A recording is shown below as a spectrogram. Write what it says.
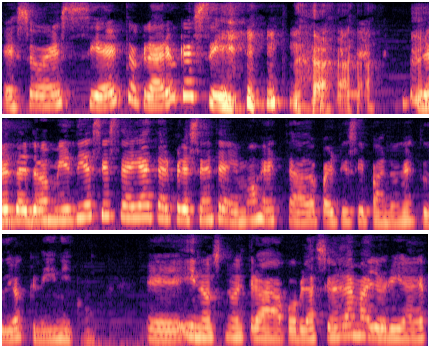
Eso es cierto, claro que sí. Desde el 2016 hasta el presente hemos estado participando en estudios clínicos eh, y nuestra población, la mayoría es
